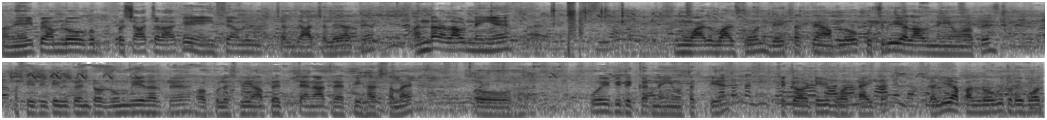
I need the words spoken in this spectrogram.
हम यहीं पे हम लोग प्रसाद चढ़ा के यहीं से हम चल, जा, चले जाते हैं। अंदर अलाउड नहीं है। मोबाइल मोबाइल फ़ोन देख सकते हैं आप लोग, कुछ भी अलाउड नहीं है वहाँ पे। C C T V control room भी इधर पे है और पुलिस भी यहाँ पे तैनात रहती है हर समय तो कोई भी दिक्कत नहीं हो सकती है। सिक्योरिटी भी बहुत टाइट है। चलिए, अपन लोग थोड़ी बहुत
